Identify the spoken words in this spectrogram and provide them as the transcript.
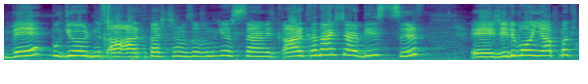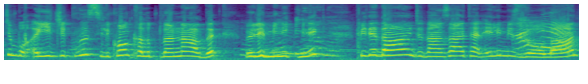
ve bu gördüğünüz Aa, arkadaşlarımıza bunu göstermedik. Arkadaşlar biz sırf e, jelibon yapmak için bu ayıcıklı silikon kalıplarını aldık. Böyle minik minik. Bir de daha önceden zaten elimizde olan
